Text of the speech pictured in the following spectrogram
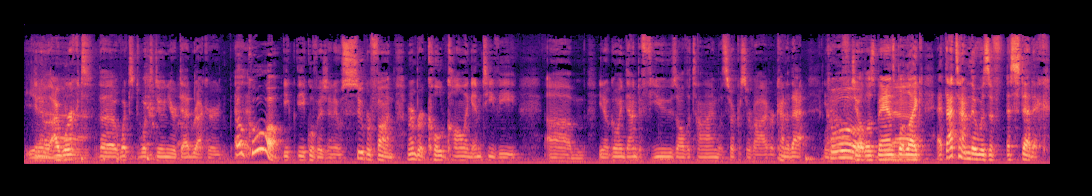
You know I worked the what to, what to do in your dead record. Oh, cool. E- Equal Vision. It was super fun. I remember cold calling MTV. Um, you know, going down to Fuse all the time with Circa Survive, kind of that. You Cool. Know, all those bands, but like at that time there was a f- aesthetic.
